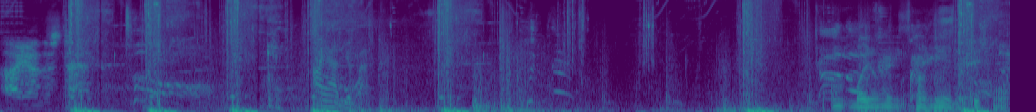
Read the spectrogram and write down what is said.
I understand. I have your back. I'm waiting on them to come in at this point.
